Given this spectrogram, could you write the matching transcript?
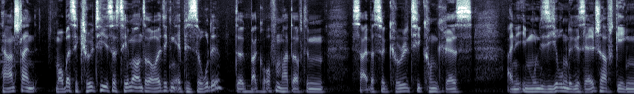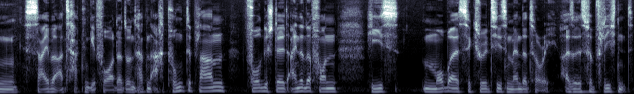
Herr Arnstein, Mobile Security ist das Thema unserer heutigen Episode. Der Backoffen hat auf dem Cyber Security Kongress eine Immunisierung der Gesellschaft gegen Cyberattacken gefordert und hat einen Acht-Punkte-Plan vorgestellt. Einer davon hieß Mobile Security is Mandatory, also ist verpflichtend.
